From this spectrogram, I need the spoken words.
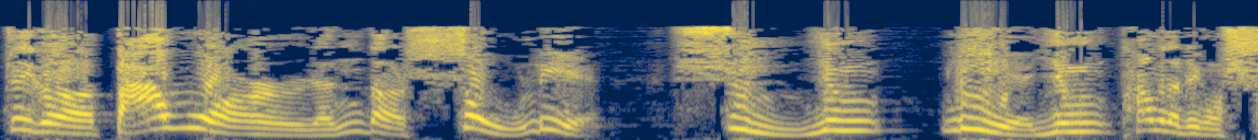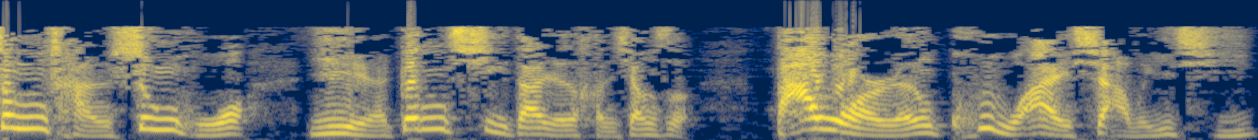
这个达斡尔人的狩猎、驯鹰、猎鹰，他们的这种生产生活也跟契丹人很相似。达斡尔人酷爱下围棋，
